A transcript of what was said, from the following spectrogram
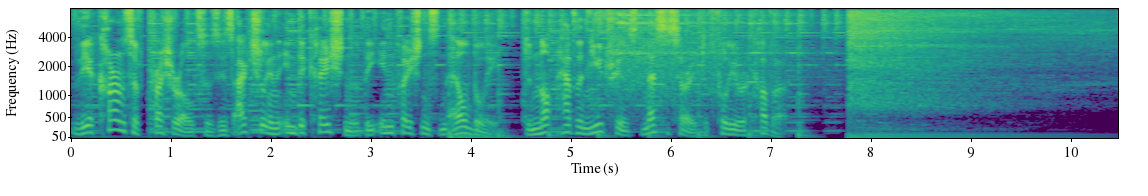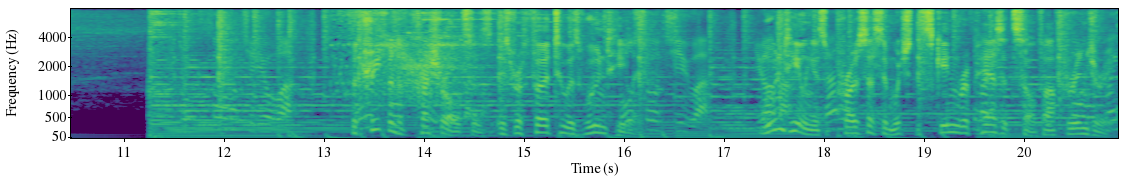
The occurrence of pressure ulcers is actually an indication that the inpatients and elderly do not have the nutrients necessary to fully recover. The treatment of pressure ulcers is referred to as wound healing. Wound healing is a process in which the skin repairs itself after injury.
